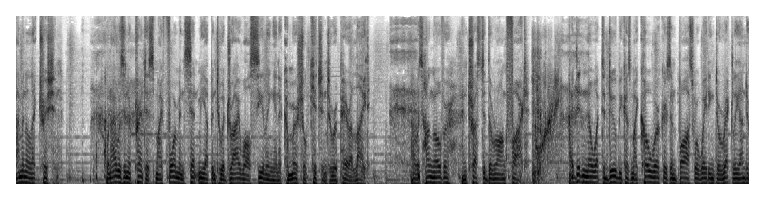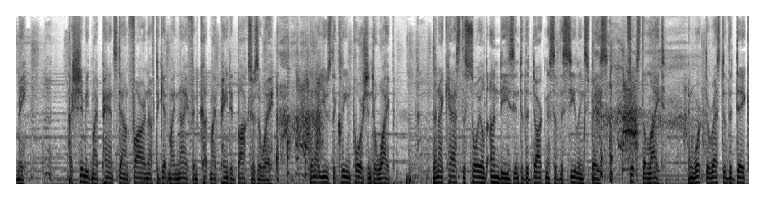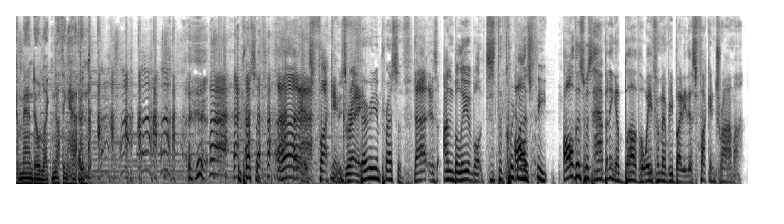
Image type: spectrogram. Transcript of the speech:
I'm an electrician. When I was an apprentice, my foreman sent me up into a drywall ceiling in a commercial kitchen to repair a light. I was hungover and trusted the wrong fart. I didn't know what to do because my coworkers and boss were waiting directly under me. I shimmied my pants down far enough to get my knife and cut my painted boxers away. then I used the clean portion to wipe. Then I cast the soiled undies into the darkness of the ceiling space, fixed the light, and worked the rest of the day commando like nothing happened. Impressive. That is fucking great. Very impressive. That is unbelievable. Just the Quick all, on his feet. All this was happening above, away from everybody. This fucking drama.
